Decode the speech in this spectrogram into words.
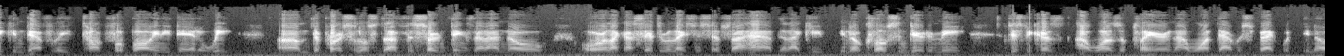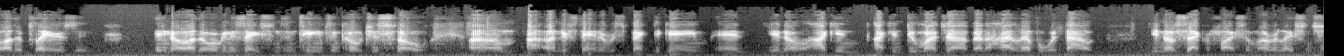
we can definitely talk football any day of the week. Um, the personal stuff is certain things that I know or like I said, the relationships I have that I keep, you know, close and dear to me, just because I was a player and I want that respect with, you know, other players and, you know, other organizations and teams and coaches. So um, I understand and respect the game, and you know, I can I can do my job at a high level without, you know, sacrificing my relationships.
